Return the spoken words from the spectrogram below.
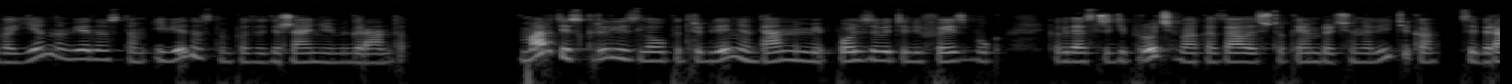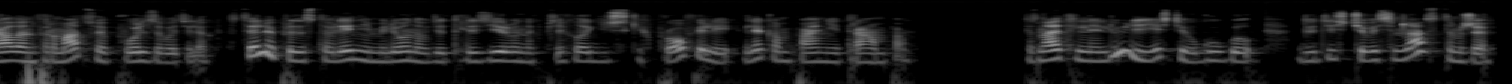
военным ведомством и ведомством по задержанию мигрантов. В марте вскрылись злоупотребления данными пользователей Facebook, когда среди прочего оказалось, что Cambridge Analytica собирала информацию о пользователях с целью предоставления миллионов детализированных психологических профилей для компании Трампа. Сознательные люди есть и в Google. В 2018 же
